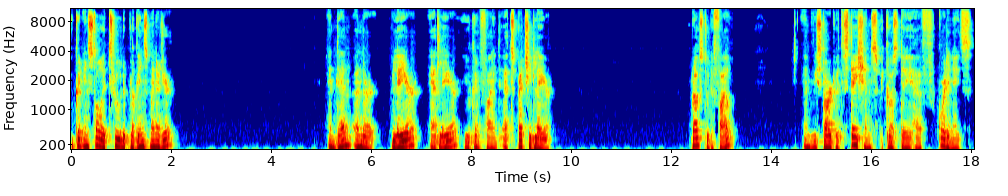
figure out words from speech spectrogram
You can install it through the Plugins Manager. And then under Layer, Add Layer, you can find Add Spreadsheet Layer. Browse to the file. And we start with the stations because they have coordinates.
